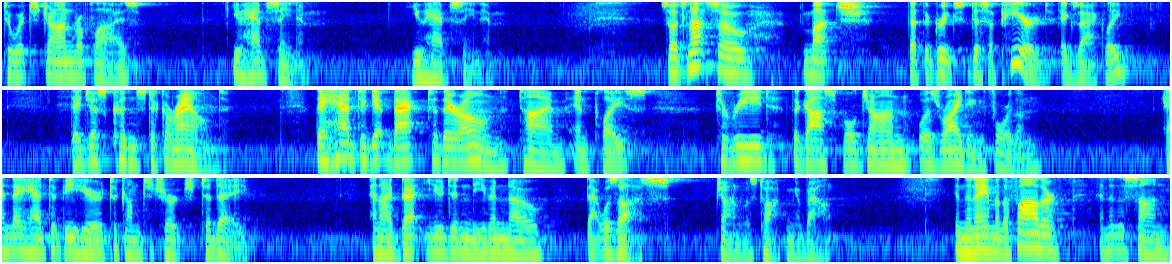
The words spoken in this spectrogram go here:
To which John replies, you have seen him. You have seen him. So it's not so much that the Greeks disappeared exactly, they just couldn't stick around. They had to get back to their own time and place to read the gospel John was writing for them. And they had to be here to come to church today. And I bet you didn't even know that was us John was talking about. In the name of the Father, and of the Son,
